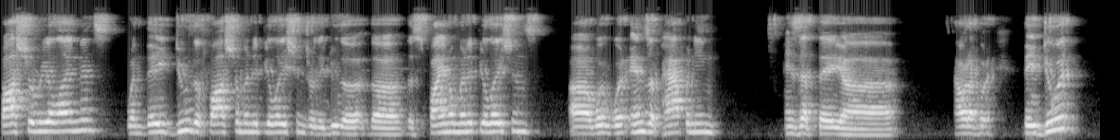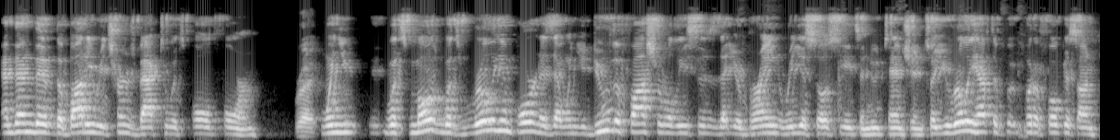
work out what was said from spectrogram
fascia realignments when they do the fascia manipulations or they do the the, the spinal manipulations. Uh, what, what ends up happening is that they uh, how would I put it? They do it and then the, the body returns back to its old form. Right. When you what's most what's really important is that when you do the fascia releases, that your brain reassociates a new tension. So you really have to put, put a focus on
